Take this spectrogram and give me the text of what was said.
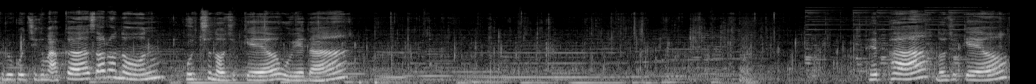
그리고 지금 아까 썰어 놓은 고추 넣어줄게요. 위에다. 대파 넣어줄게요.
